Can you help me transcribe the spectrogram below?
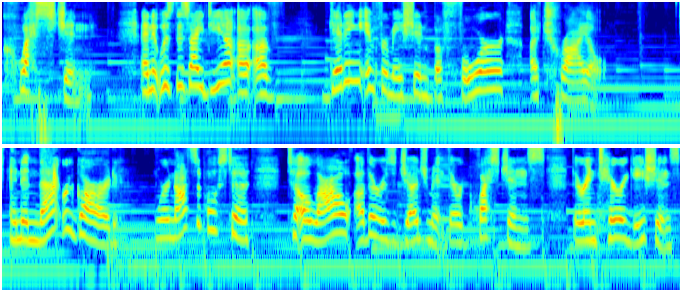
question. And it was this idea of, of getting information before a trial. And in that regard, we're not supposed to, to allow others' judgment, their questions, their interrogations.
